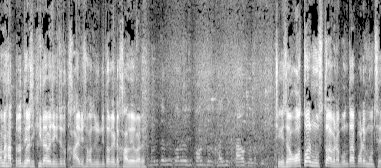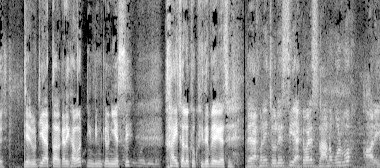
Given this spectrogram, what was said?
আমি হাতটা ধুয়ে আসি খিদা পেয়েছে কিছু তো খাইনি সকালে রুটি তরকারি এটা খাবে এবারে। ঠিক আছে অত আর মুছতে হবে না বোন তার পরে মোছে। যে রুটি আর তরকারি খাব টিন টিন কেউ নিয়ে এসছি। খাই চলো খুব খিদে পেয়ে গেছে। তো এখন এই চলে এসছি একেবারে স্নানও করব। আর এই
